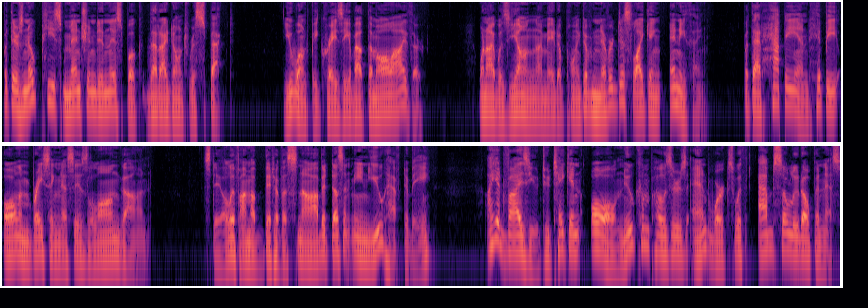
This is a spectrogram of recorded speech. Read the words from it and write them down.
But there's no piece mentioned in this book that I don't respect. You won't be crazy about them all either. When I was young, I made a point of never disliking anything but that happy and hippie all embracingness is long gone. Still, if I'm a bit of a snob, it doesn't mean you have to be. I advise you to take in all new composers and works with absolute openness,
